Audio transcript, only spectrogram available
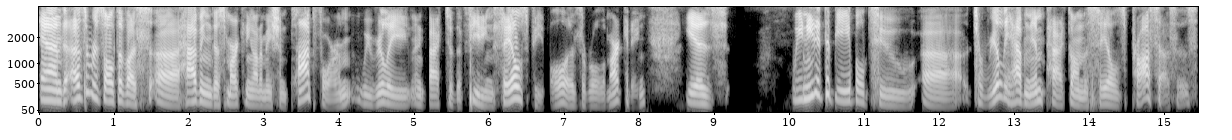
And as a result of us uh, having this marketing automation platform, we really, back to the feeding salespeople as a role of marketing, is we needed to be able to uh, to really have an impact on the sales processes.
